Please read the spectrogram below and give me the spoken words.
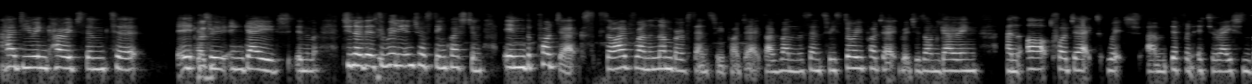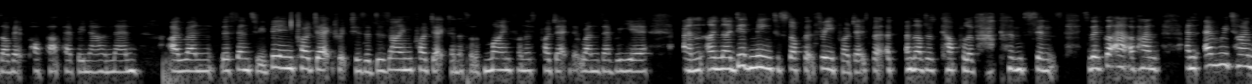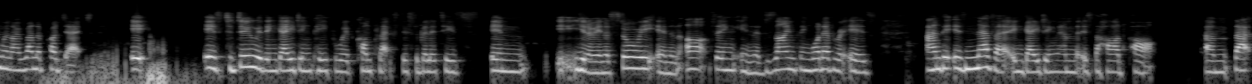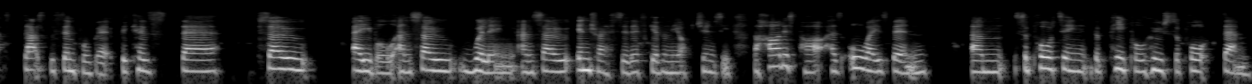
How do you encourage them to it, to engage in them. Do you know that's a really interesting question in the projects? So I've run a number of sensory projects. I've run the sensory story project, which is ongoing, an art project, which um, different iterations of it pop up every now and then. I run the Sensory Being Project, which is a design project and a sort of mindfulness project that runs every year. And, and I did mean to stop at three projects, but a, another couple have happened since. So they've got out of hand. And every time when I run a project, it is to do with engaging people with complex disabilities in you know in a story in an art thing in a design thing whatever it is and it is never engaging them that is the hard part um, that that's the simple bit because they're so able and so willing and so interested if given the opportunity. The hardest part has always been um, supporting the people who support them.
